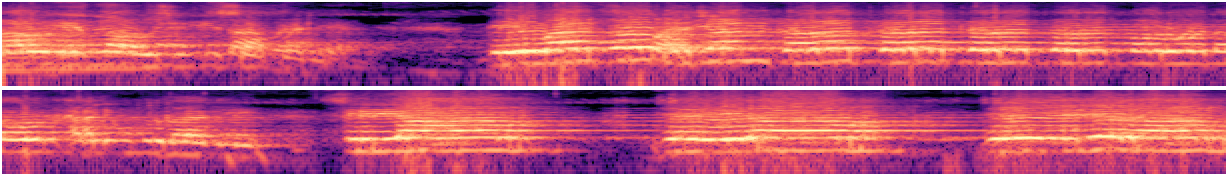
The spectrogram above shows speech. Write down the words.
नाव घेता औषधी सापडल्या. देवाचं भजन करत करत करत करत पर्वतावर खाली उतरू लागली. श्रीराम जय राम जय जय राम.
